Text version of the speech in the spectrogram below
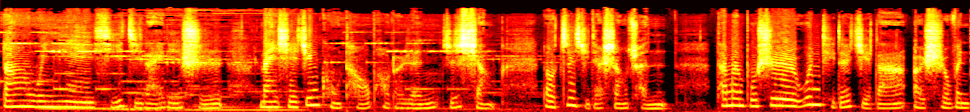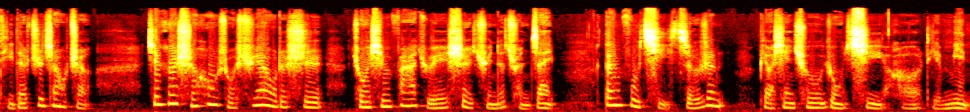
当瘟疫袭击来临时，那些惊恐逃跑的人只想到自己的生存。他们不是问题的解答，而是问题的制造者。这个时候所需要的是重新发掘社群的存在，担负起责任，表现出勇气和怜悯。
